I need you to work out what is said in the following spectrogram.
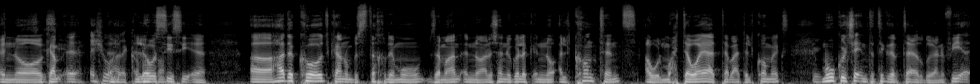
إنه كم. إيش هو هذا اللي هو ال CCA آه هذا كود كانوا بيستخدموه زمان إنه علشان يقول لك إنه ال content أو المحتويات تبعت الكوميكس مو كل شيء أنت تقدر تعرضه. يعني في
